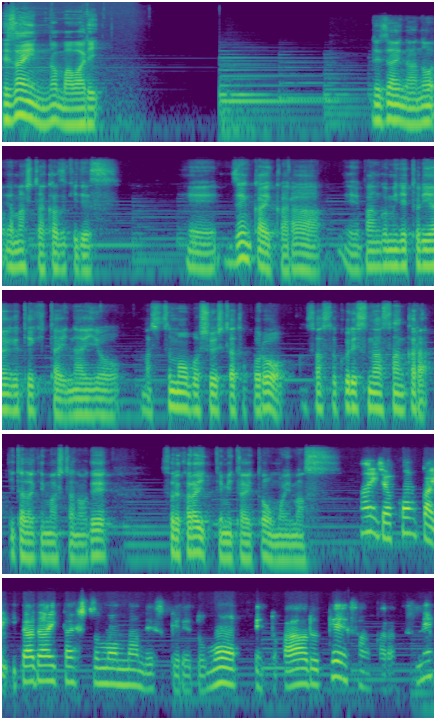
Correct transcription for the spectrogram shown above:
デザインの周り。デザイナーの山下和樹です、えー前回から、えー番組で取り上げていきたい内容、まあ、質問を募集したところ早速リスナーさんからいただきましたのでそれから行ってみたいと思います。はい、じゃあ今回いただいた質問なんですけれども、えっと、RK さんからですね、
